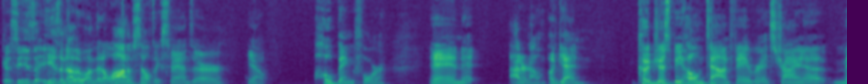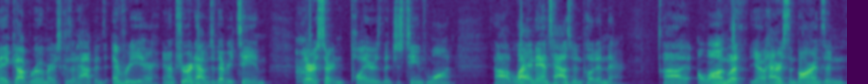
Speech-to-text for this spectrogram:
Because he's he's another one that a lot of Celtics fans are you know hoping for, and I don't know. Again, could just be hometown favorites trying to make up rumors because it happens every year, and I'm sure it happens with every team. There are certain players that just teams want. Uh, Larry Nance has been put in there, uh, along with you know Harrison Barnes and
